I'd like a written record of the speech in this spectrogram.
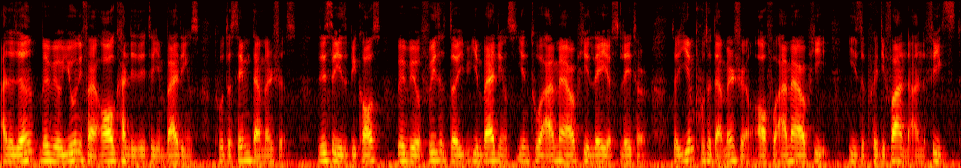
And then we will unify all candidate embeddings to the same dimensions. This is because we will fit the embeddings into MLP layers later. The input dimension of MLP is predefined and fixed,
